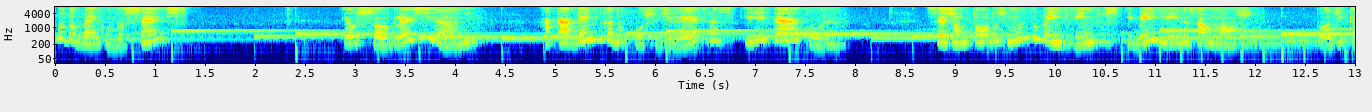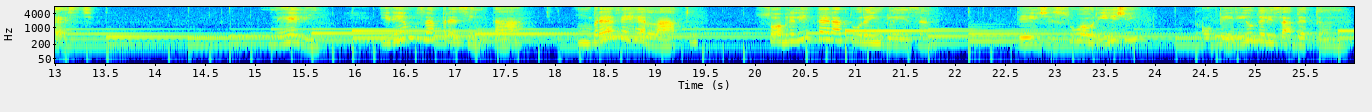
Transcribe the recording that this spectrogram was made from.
Tudo bem com vocês? Eu sou Gleiciane, acadêmica do curso de Letras e Literatura. Sejam todos muito bem-vindos e bem-vindas ao nosso podcast. Nele, iremos apresentar um breve relato sobre literatura inglesa, desde sua origem ao período elizabetano.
